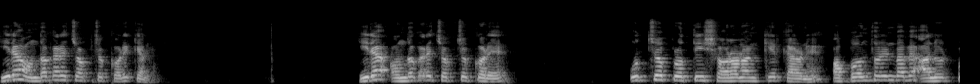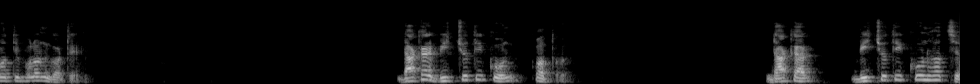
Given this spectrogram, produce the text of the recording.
হীরা অন্ধকারে চকচক করে কেন? হীরা অন্ধকারে চকচক করে উচ্চ প্রতিসরণাঙ্কের কারণে অভ্যন্তরীণভাবে আলোর প্রতিফলন ঘটে। ঢাকার বিচ্যুতি কোণ কত? ঢাকার বিচ্যুতি কোণ হচ্ছে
